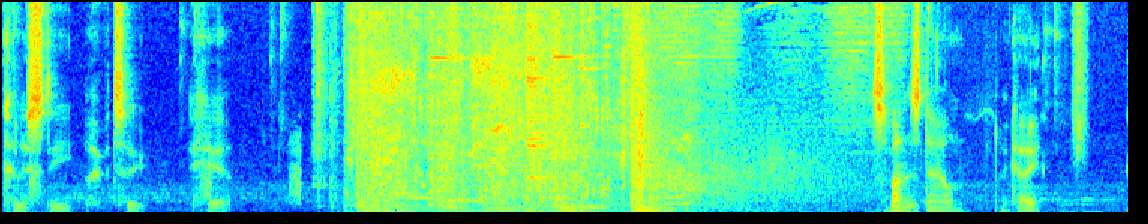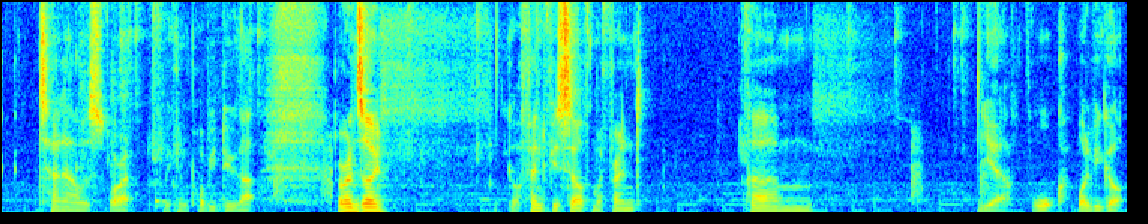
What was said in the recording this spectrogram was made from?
Callisti over to here. Savannah's down. Okay. 10 hours. Alright, we can probably do that. Lorenzo, got to fend for yourself, my friend. Um, yeah, walk. What have you got?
